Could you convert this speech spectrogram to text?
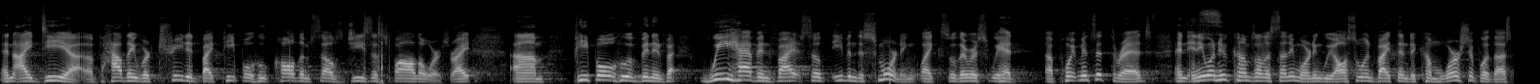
an idea of how they were treated by people who call themselves Jesus followers, right? Um, people who have been invited. We have invited, so even this morning, like, so there was, we had appointments at Threads, and anyone who comes on a Sunday morning, we also invite them to come worship with us.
